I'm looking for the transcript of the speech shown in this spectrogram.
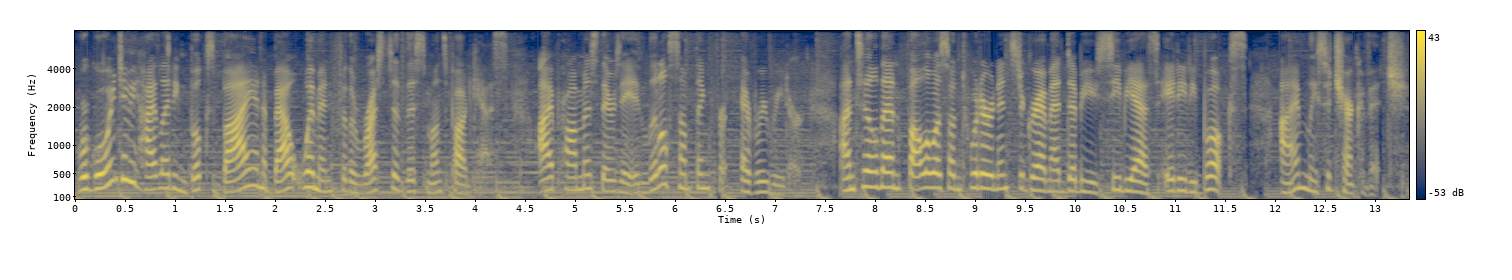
we're going to be highlighting books by and about women for the rest of this month's podcast. I promise there's a little something for every reader. Until then, follow us on Twitter and Instagram at WCBS 880 Books. I'm Lisa Chernkovich.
